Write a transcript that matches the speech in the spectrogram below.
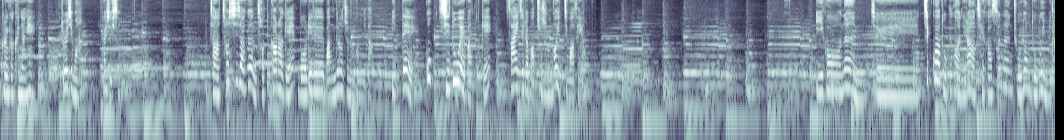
그러니까 그냥 해. 쫄지 마. 할 수 있어. 자, 첫 시작은 젓가락에 머리를 만들어주는 겁니다. 이때 꼭 지도에 맞게 사이즈를 맞춰주는 거 잊지 마세요. 이거는 제 치과 도구가 아니라 제가 쓰는 조형 도구입니다.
